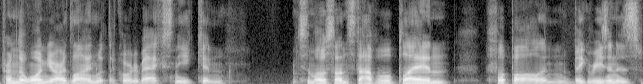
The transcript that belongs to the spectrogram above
from the one yard line with the quarterback sneak. And it's the most unstoppable play in football. And the big reason is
